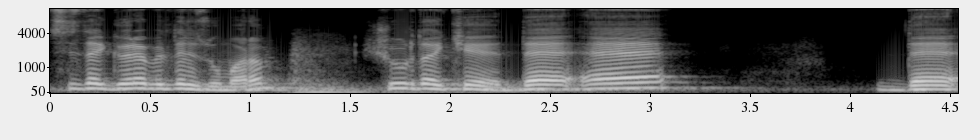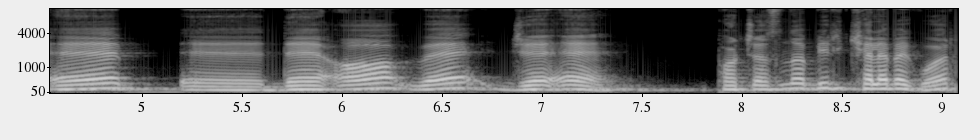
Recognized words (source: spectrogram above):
Siz de görebildiniz umarım. Şuradaki DE DE, e, DA ve CE parçasında bir kelebek var.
